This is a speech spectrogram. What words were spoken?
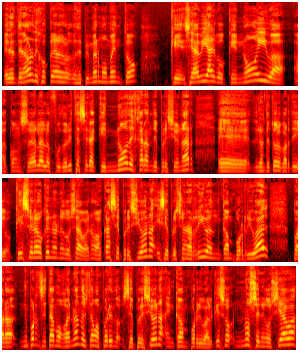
el entrenador dejó claro desde el primer momento que si había algo que no iba a concederle a los futbolistas era que no dejaran de presionar eh, durante todo el partido. Que eso era algo que él no negociaba. ¿no? Acá se presiona y se presiona arriba en campo rival. para No importa si estamos ganando o si estamos perdiendo, se presiona en campo rival. Que eso no se negociaba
